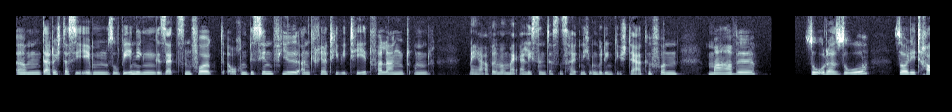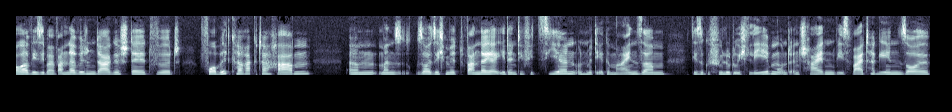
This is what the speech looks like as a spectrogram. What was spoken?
ähm, dadurch, dass sie eben so wenigen Gesetzen folgt, auch ein bisschen viel an Kreativität verlangt? Und naja, wenn wir mal ehrlich sind, das ist halt nicht unbedingt die Stärke von Marvel. So oder so soll die Trauer, wie sie bei WandaVision dargestellt wird, Vorbildcharakter haben ähm, man soll sich mit Wanda ja identifizieren und mit ihr gemeinsam diese Gefühle durchleben und entscheiden, wie es weitergehen soll.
